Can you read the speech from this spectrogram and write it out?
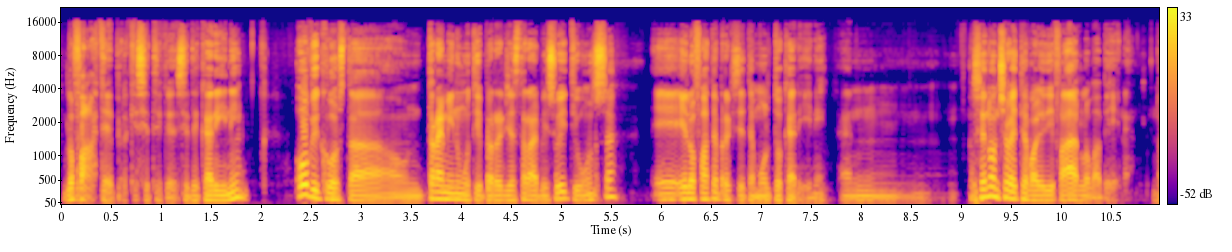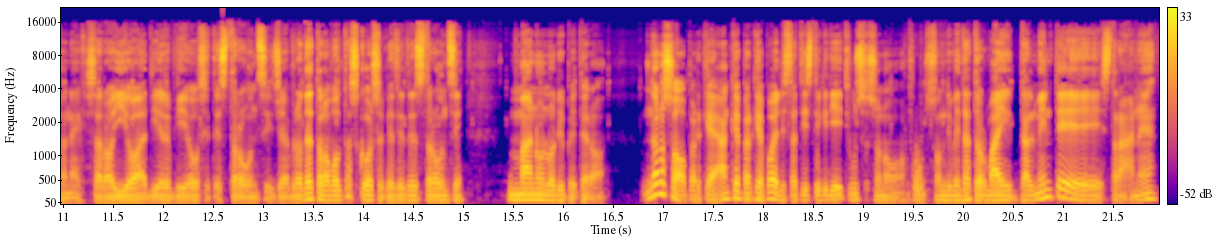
lo fate perché siete, siete carini, o vi costa 3 minuti per registrarvi su iTunes e, e lo fate perché siete molto carini. Ehm, se non ci avete voglia di farlo va bene, non è che sarò io a dirvi oh siete stronzi, cioè ve l'ho detto la volta scorsa che siete stronzi, ma non lo ripeterò. Non lo so perché, anche perché poi le statistiche di iTunes sono, sono diventate ormai talmente strane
